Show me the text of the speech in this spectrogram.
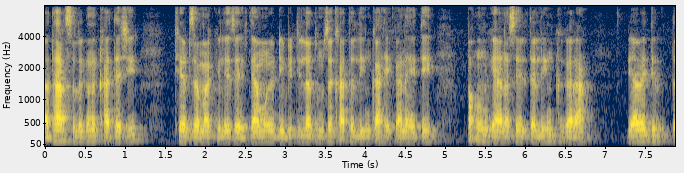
आधार संलग्न खात्याशी थेट जमा केले जाईल. त्यामुळे डी बी टीला तुमचं खातं लिंक आहे का नाही ते पाहून घ्या. नसेल तर लिंक करा. या व्यतिरिक्त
